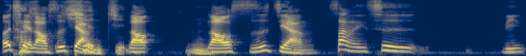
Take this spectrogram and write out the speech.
而且老实讲老嗯老实讲，上一次你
